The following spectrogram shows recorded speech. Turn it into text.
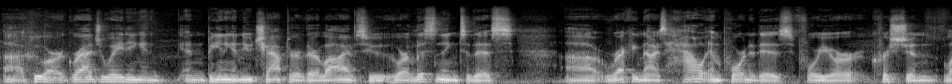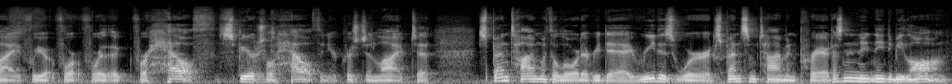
Uh, who are graduating and, and beginning a new chapter of their lives, who, who are listening to this, uh, recognize how important it is for your Christian life, for your for for the for health, spiritual right. health in your Christian life to spend time with the Lord every day, read His Word, spend some time in prayer. It doesn't need to be long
